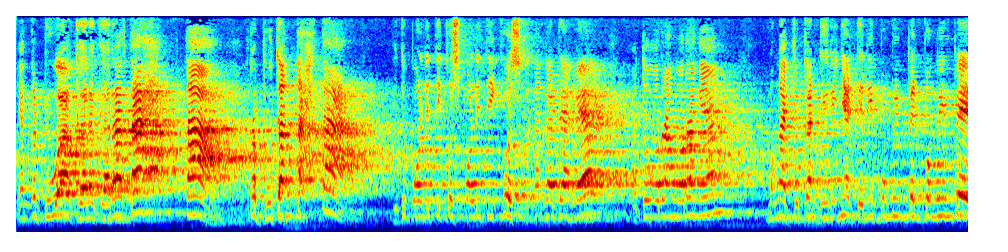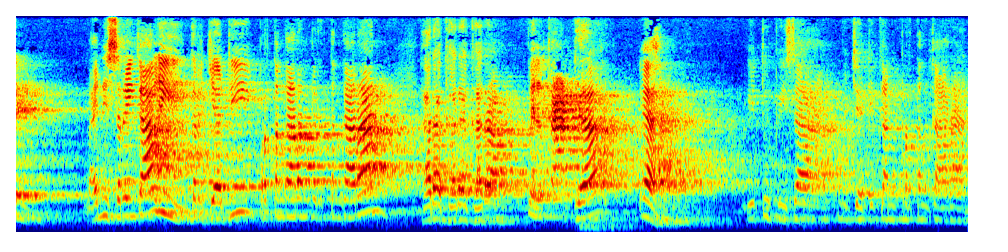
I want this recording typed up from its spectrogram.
Yang kedua gara-gara tahta. Rebutan tahta. Itu politikus-politikus kadang-kadang ya. Atau orang-orang yang mengajukan dirinya dari pemimpin-pemimpin. Nah ini sering kali terjadi pertengkaran-pertengkaran gara-gara pilkada. Ya itu bisa menjadikan pertengkaran.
